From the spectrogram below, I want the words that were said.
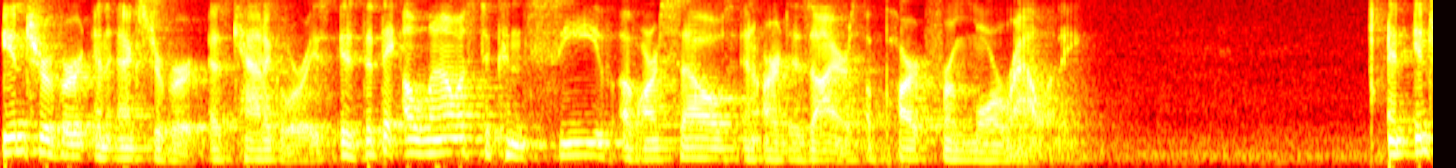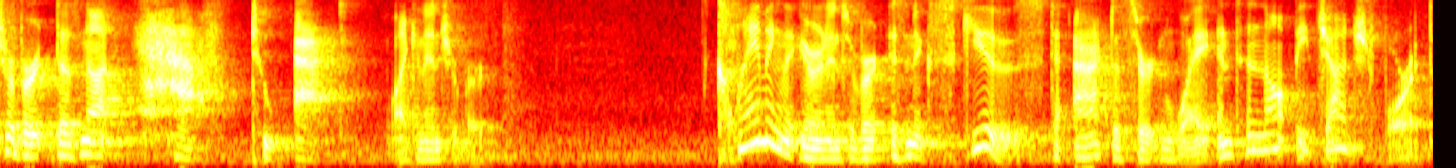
introvert and extrovert as categories is that they allow us to conceive of ourselves and our desires apart from morality. An introvert does not have to act like an introvert. Claiming that you're an introvert is an excuse to act a certain way and to not be judged for it.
